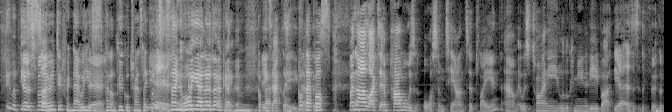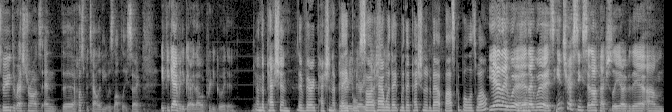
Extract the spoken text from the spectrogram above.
It would be It was so different now where you Yeah. just put on Google Translate. What is he saying? Oh, yeah, no, no, okay. mm, got that. Exactly, Got that, exactly. boss. But no, I liked it. And Parma was an awesome town to play in. Um, it was tiny, little community, but yeah, as I said, the, fu- the food, the restaurants, and the hospitality was lovely. So if you gave it a go, they were pretty good. And And the passion. They're very passionate Very, people. very so how were they were they passionate about basketball as well? yeah, they were. Yeah. They were. It's interesting setup actually over there. Um,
